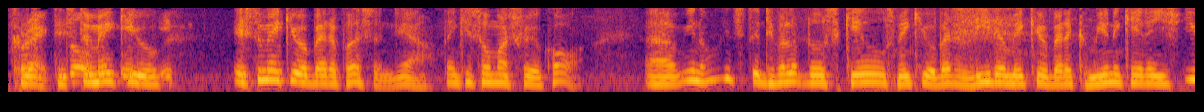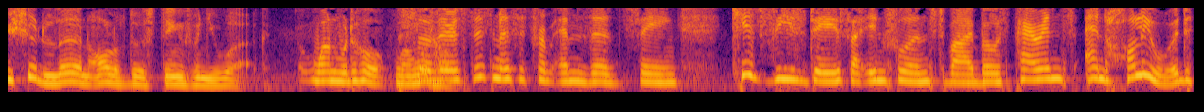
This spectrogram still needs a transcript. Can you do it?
Correct. It's So to make it- you. it- it's to make you a better person. Yeah. Thank you so much for your call. Um, you know, it's to develop those skills, make you a better leader, make you a better communicator. You, sh- you should learn all of those things when you work. One would hope. One so would there's this message from MZ saying kids these days are influenced by both parents and Hollywood.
